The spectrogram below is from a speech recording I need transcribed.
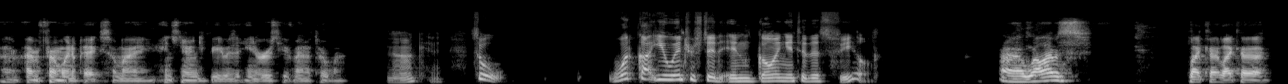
I'm from Winnipeg, so my engineering degree was at University of Manitoba. Okay. So, what got you interested in going into this field? Uh, well, I was like a, like a,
